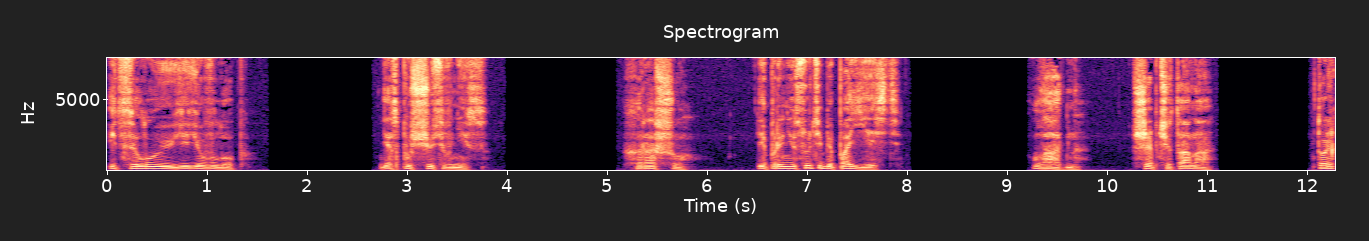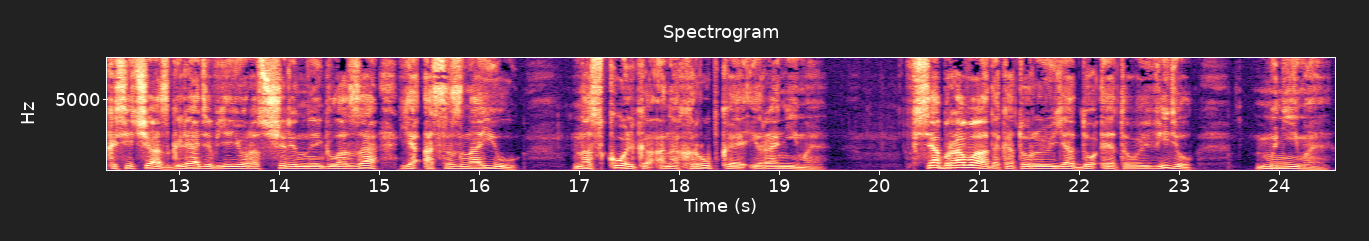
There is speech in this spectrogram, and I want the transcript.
и целую ее в лоб. Я спущусь вниз. Хорошо и принесу тебе поесть. «Ладно», — шепчет она. Только сейчас, глядя в ее расширенные глаза, я осознаю, насколько она хрупкая и ранимая. Вся бравада, которую я до этого видел, мнимая.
